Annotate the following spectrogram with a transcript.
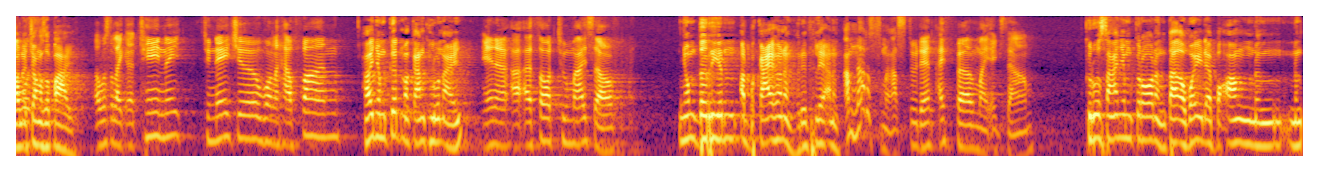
គាត់តែចង់សប្បាយ I was like a teenage, teenager want to have fun ហើយខ្ញុំគិតមកកាន់ខ្លួនឯង and I, I- I thought to myself ខ្ញុំទៅរៀនអត់ប្រកែកហ្នឹងរៀនធ្លាក់ហ្នឹង I'm not a smart student I failed my exam គ្រួសារខ្ញុំក្រហ្នឹងតើអ្វីដែលព្រះអង្គនឹងនឹង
